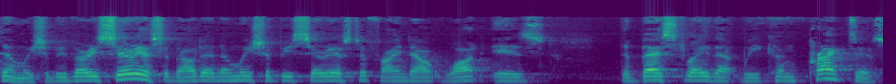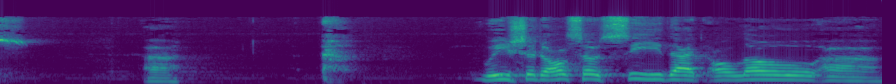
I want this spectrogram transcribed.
then we should be very serious about it and we should be serious to find out what is the best way that we can practice. Uh, we should also see that although uh,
